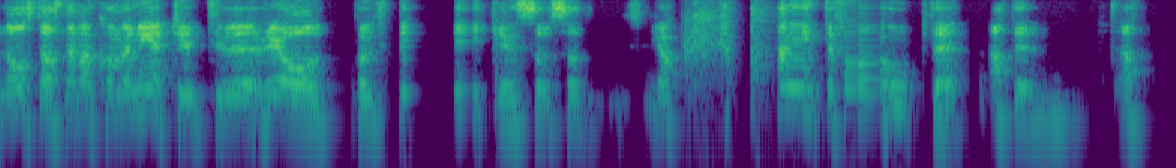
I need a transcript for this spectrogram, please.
någonstans när man kommer ner till, till realpolitiken så, så jag kan inte få ihop det att det, att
